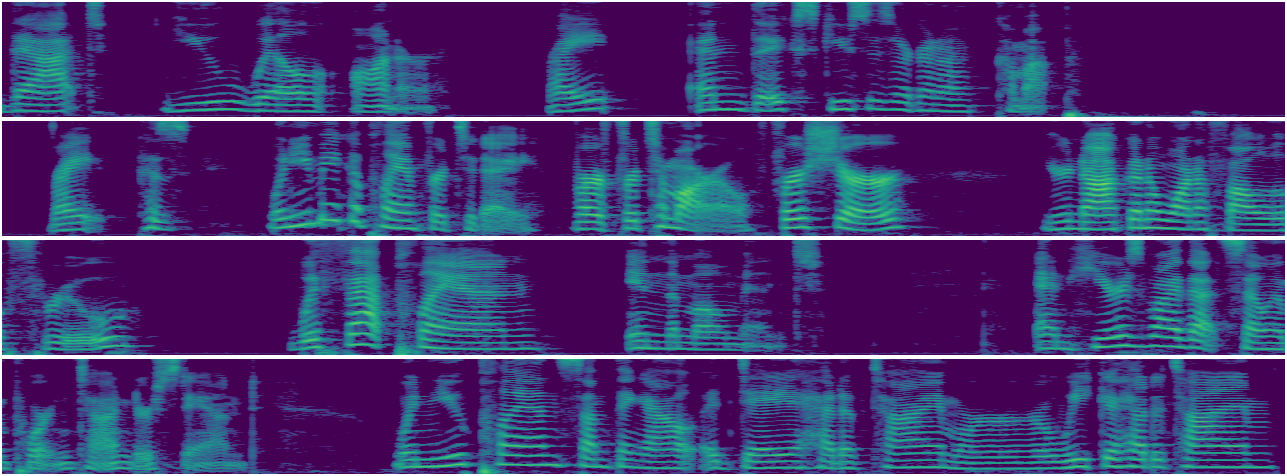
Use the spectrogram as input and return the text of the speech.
that you will honor, right? And the excuses are going to come up, right? Because when you make a plan for today or for tomorrow, for sure, you're not going to want to follow through with that plan in the moment. And here's why that's so important to understand. When you plan something out a day ahead of time or a week ahead of time,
